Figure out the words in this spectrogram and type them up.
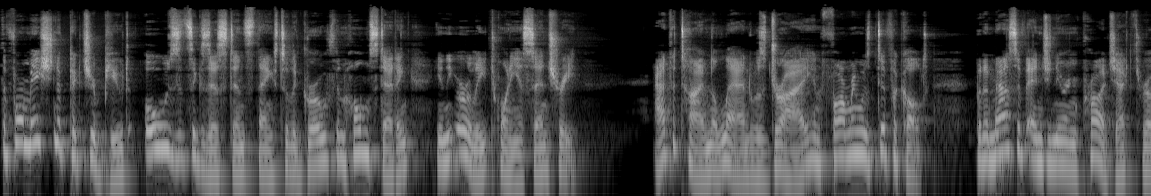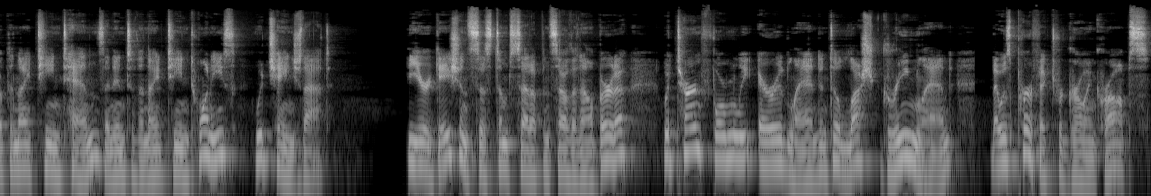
The formation of Picture Butte owes its existence thanks to the growth in homesteading in the early 20th century. At the time, the land was dry and farming was difficult, but a massive engineering project throughout the 1910s and into the 1920s would change that. The irrigation system set up in southern Alberta would turn formerly arid land into lush green land that was perfect for growing crops.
